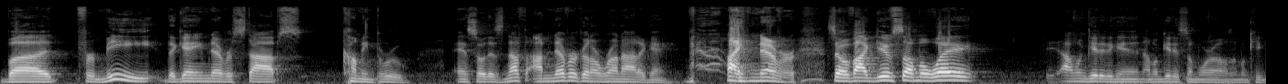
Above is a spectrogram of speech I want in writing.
But for me, the game never stops coming through. And so there's nothing, I'm never to run out of game. like, never. So if I give some away, I'm gonna get it again. I'm gonna get it somewhere else. I'm gonna keep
